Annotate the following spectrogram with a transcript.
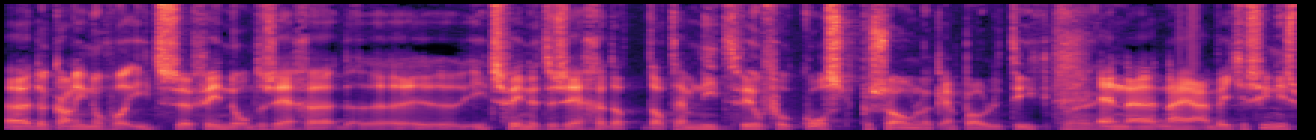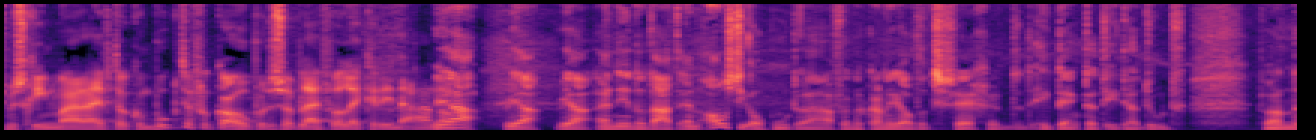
uh, dan kan hij nog wel iets uh, vinden om te zeggen, iets vinden te zeggen dat, dat hem niet heel veel kost, persoonlijk en politiek. Nee. En nou ja, een beetje cynisch misschien, maar hij heeft ook een boek te verkopen, dus hij blijft wel lekker in de aandacht. Ja, ja, ja, en inderdaad. En als hij op moet draven, dan kan hij altijd zeggen: Ik denk dat hij dat doet. Van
